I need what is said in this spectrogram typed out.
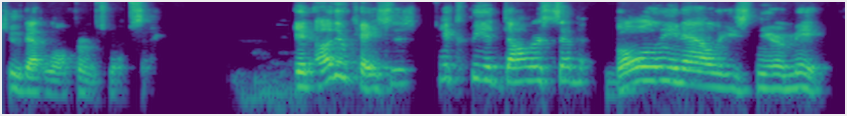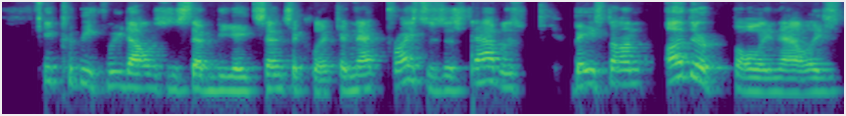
to that law firm's website. In other cases, it could be a dollar seven bowling alleys near me. It could be three dollars and seventy-eight cents a click, and that price is established based on other bowling alleys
